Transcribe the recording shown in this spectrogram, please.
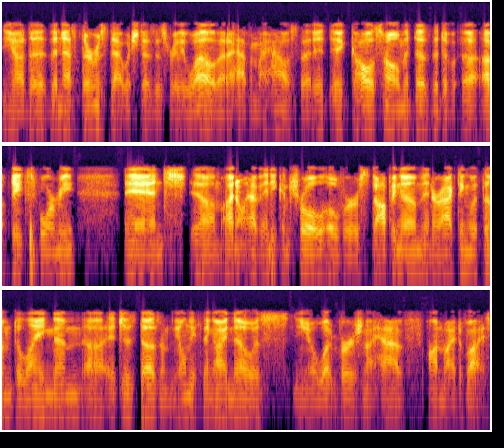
you know the the Nest thermostat, which does this really well that I have in my house. That it, it calls home, it does the uh, updates for me, and um, I don't have any control over stopping them, interacting with them, delaying them. Uh, it just does them. The only thing I know is you know what version I have on my device.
